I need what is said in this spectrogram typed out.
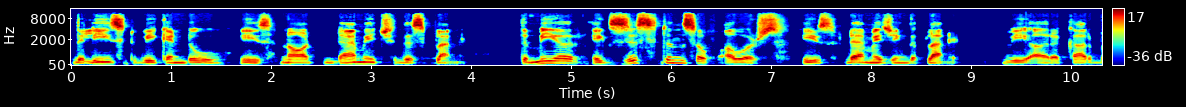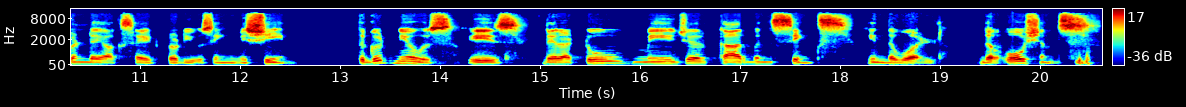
The least we can do is not damage this planet. The mere existence of ours is damaging the planet we are a carbon dioxide producing machine. The good news is there are two major carbon sinks in the world the oceans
